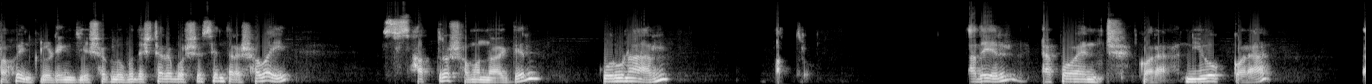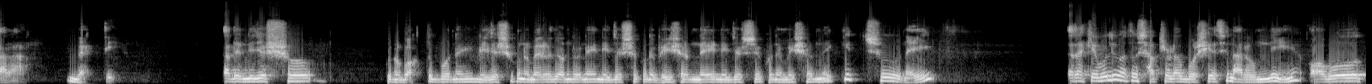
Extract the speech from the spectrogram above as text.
সহ ইনক্লুডিং যে সকল উপদেষ্টারা বসেছেন, তারা সবাই ছাত্র সমন্বয়কদের করুণার পাত্র। তাদের অ্যাপয়েন্ট করা, নিয়োগ করা তারা ব্যক্তি। তাদের নিজস্ব কোনো বক্তব্য নেই, নিজস্ব কোনো মেরুদণ্ড নেই, নিজস্ব কোনো ভিশন নেই, নিজস্ব কোনো মিশন নেই, কিচ্ছু নেই। তারা কেবলই মাত্র ছাত্ররা বসিয়েছেন আর অমনি অবোধ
